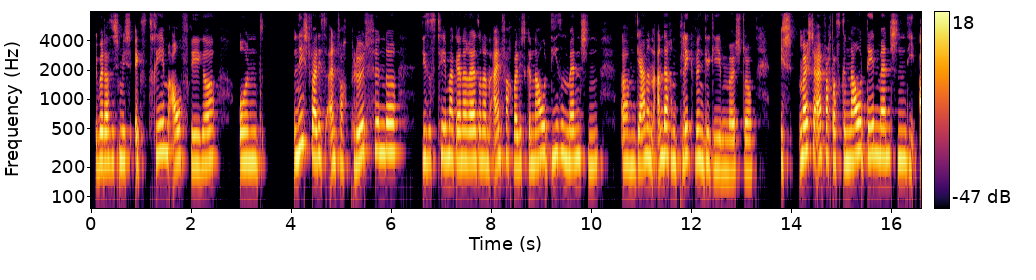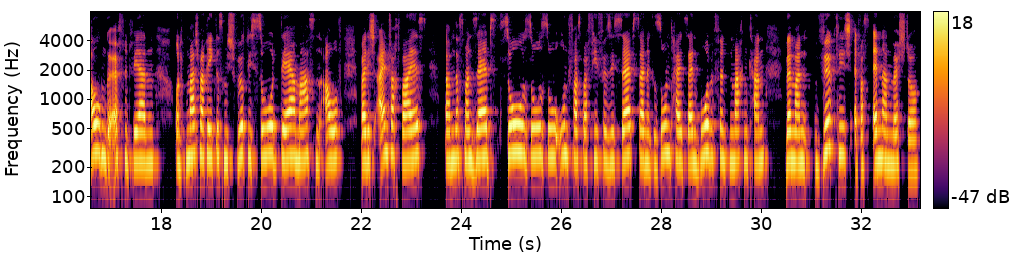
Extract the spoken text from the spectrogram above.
über das ich mich extrem aufrege und nicht, weil ich es einfach blöd finde, dieses Thema generell, sondern einfach, weil ich genau diesen Menschen ähm, gerne einen anderen Blickwinkel geben möchte ich möchte einfach, dass genau den Menschen die Augen geöffnet werden. Und manchmal regt es mich wirklich so dermaßen auf, weil ich einfach weiß, ähm, dass man selbst so, so, so unfassbar viel für sich selbst, seine Gesundheit, sein Wohlbefinden machen kann, wenn man wirklich etwas ändern möchte.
